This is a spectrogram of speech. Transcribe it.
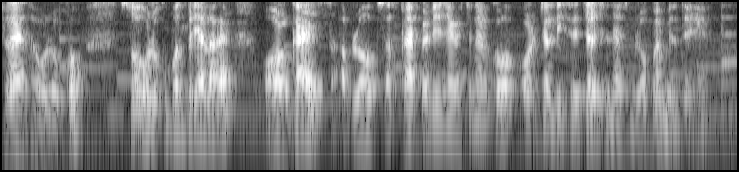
खिलाया था वो लोग को। सो वो लोग को बहुत बढ़िया लगा और गाइस आप लोग सब्सक्राइब कर दीजिएगा चैनल को और जल्दी से जल्द नेक्स्ट ब्लॉग में मिलते हैं।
